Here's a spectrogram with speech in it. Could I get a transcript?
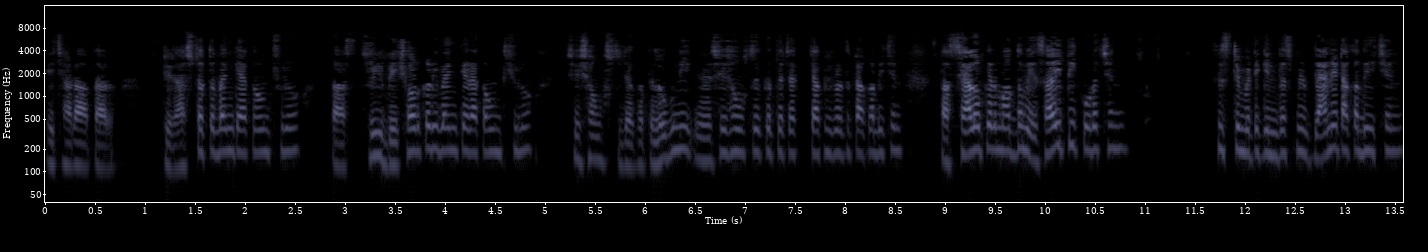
এছাড়া তার একটি রাষ্ট্রায়ত্ত ব্যাংকে অ্যাকাউন্ট ছিল, তার স্ত্রী বেসরকারি ব্যাংকের অ্যাকাউন্ট ছিল সেই সমস্ত জায়গাতে লগ্নি সেই সমস্ত জায়গাতে চাক- চাকরি করতে টাকা দিয়েছেন, তার শ্যালকের মাধ্যমে এসআইপি করেছেন সিস্টেমেটিক ইনভেস্টমেন্ট প্ল্যানে টাকা দিয়েছেন,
